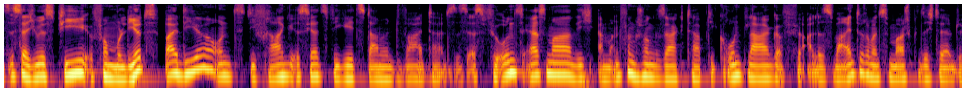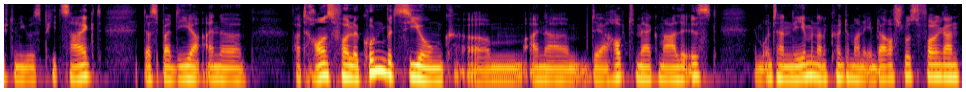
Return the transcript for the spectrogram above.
Jetzt ist der USP formuliert bei dir und die Frage ist jetzt, wie geht's damit weiter? Das ist erst für uns erstmal, wie ich am Anfang schon gesagt habe, die Grundlage für alles weitere, wenn zum Beispiel sich der, durch den USP zeigt, dass bei dir eine vertrauensvolle Kundenbeziehung ähm, einer der Hauptmerkmale ist im Unternehmen, dann könnte man eben daraus schlussfolgern,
